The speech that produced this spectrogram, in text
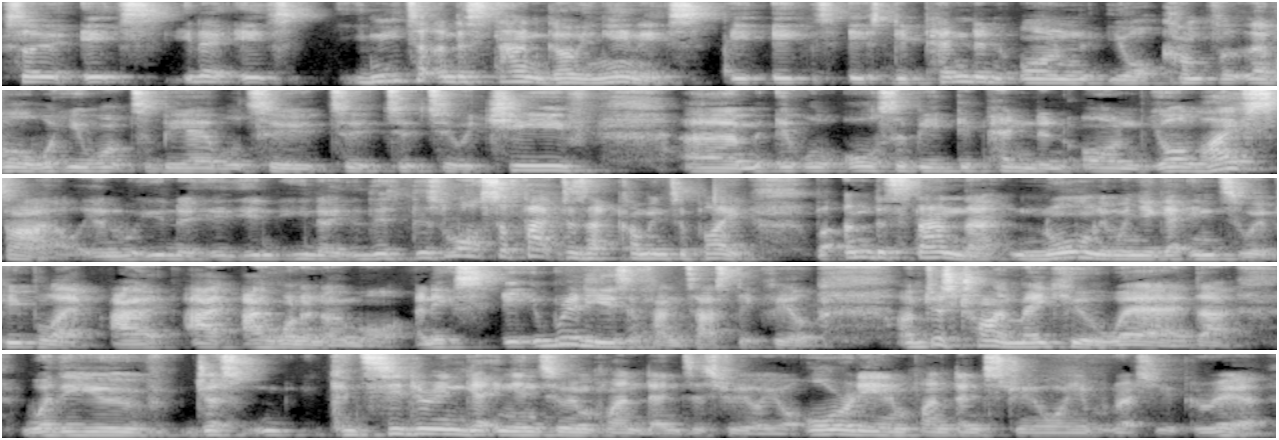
So it's, you know, it's, you need to understand going in it's it, it's it's dependent on your comfort level what you want to be able to to to, to achieve. Um, it will also be dependent on your lifestyle and you know you, you know there's, there's, lots of factors that come into play. But understand that normally when you get into it people like i i, I want to know more. And it's it really is a fantastic field. I'm just trying to make you aware that whether you've just considering getting into implant dentistry or you're already in implant dentistry or you progress your career career,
